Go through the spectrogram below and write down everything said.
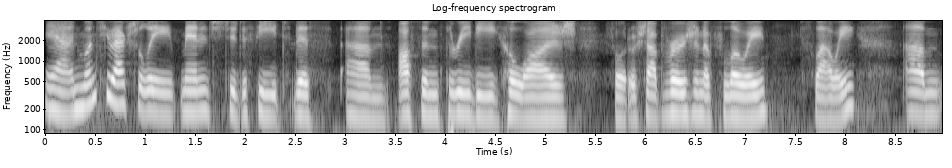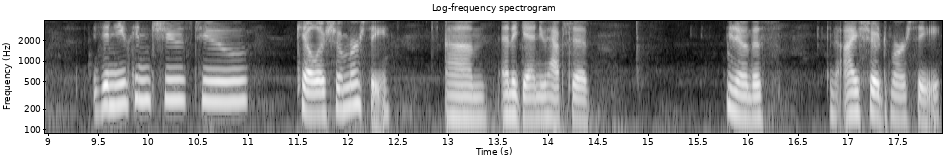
Yeah, and once you actually manage to defeat this um, awesome 3D collage Photoshop version of Flowey, Flowey, um, then you can choose to kill or show mercy. Um, and again, you have to, you know, this. And I showed mercy,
